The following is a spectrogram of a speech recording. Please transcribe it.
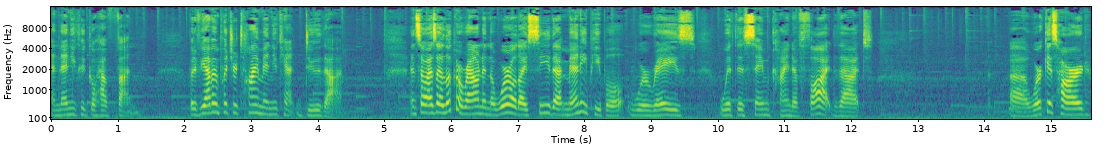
and then you could go have fun. But if you haven't put your time in, you can't do that. And so as I look around in the world, I see that many people were raised with this same kind of thought that uh, work is hard,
